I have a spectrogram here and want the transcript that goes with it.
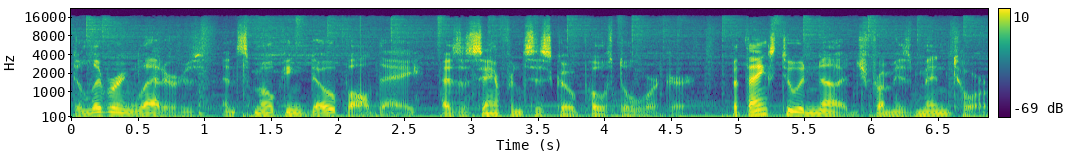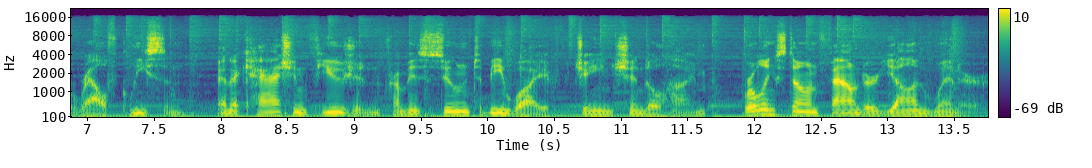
delivering letters, and smoking dope all day as a San Francisco postal worker. But thanks to a nudge from his mentor, Ralph Gleason, and a cash infusion from his soon to be wife, Jane Schindelheim, Rolling Stone founder Jann Wenner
